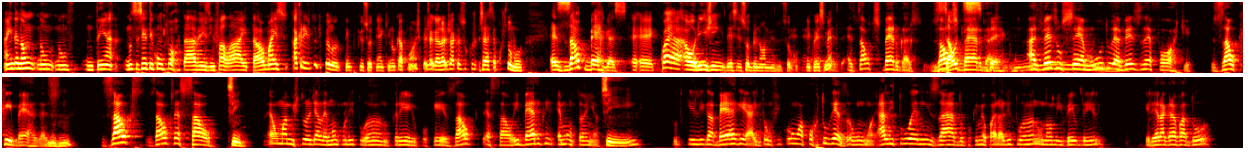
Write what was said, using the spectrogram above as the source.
ainda não, não, não, não, tenha, não se sentem confortáveis em falar e tal, mas acredito que pelo tempo que o senhor tem aqui no Capão, acho que a galera já, já se acostumou. É Zaltbergas. É, é, qual é a origem desse sobrenome? O senhor tem conhecimento? É, é Zaltzbergas. Zaltzbergas. Hum. Às vezes o C é mudo e às vezes é forte. Zalkbergas. Uhum. Zalks, Zalks é sal. Sim. É uma mistura de alemão com lituano, creio, porque Zalk é sal e Berg é montanha. Sim. Tudo que liga Berg, ah, então ficou uma portuguesa, um alituanizado, porque meu pai era lituano, o nome veio dele. Ele era gravador,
